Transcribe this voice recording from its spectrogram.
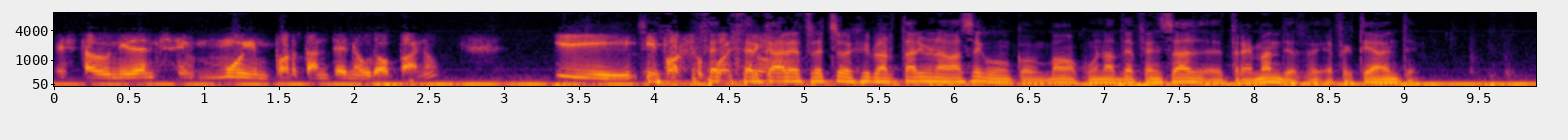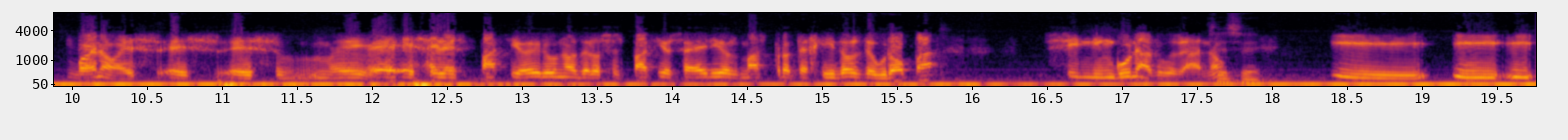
estadounidense muy importante en Europa, ¿no? Y, y por supuesto... cerca del estrecho de Gibraltar y una base con, con, vamos, con unas defensas eh, tremendas, e- efectivamente. Bueno, es, es, es, eh, es el espacio aéreo, uno de los espacios aéreos más protegidos de Europa, sin ninguna duda, ¿no? Sí, sí. y, y,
